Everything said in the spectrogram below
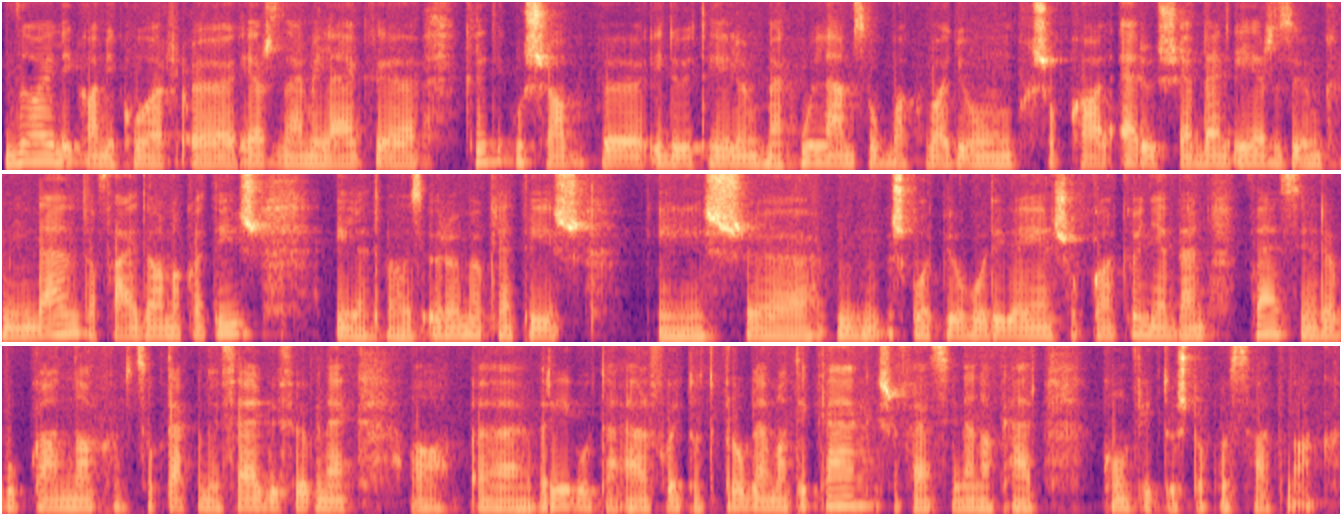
zajlik, amikor érzelmileg kritikusabb időt élünk, meg hullámzóbbak vagyunk, sokkal erősebben érzünk mindent, a fájdalmakat is, illetve az örömöket is, és Skorpió hold idején sokkal könnyebben felszínre bukkannak, szokták mondani, hogy felbüfögnek a régóta elfolytott problematikák, és a felszínen akár konfliktust okozhatnak.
